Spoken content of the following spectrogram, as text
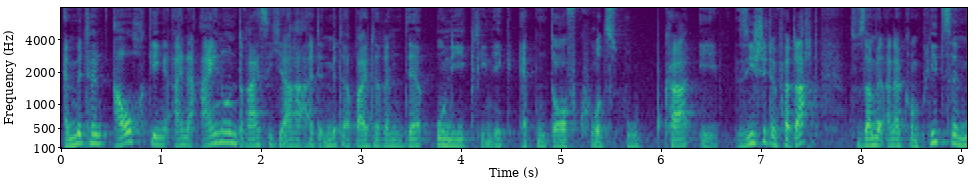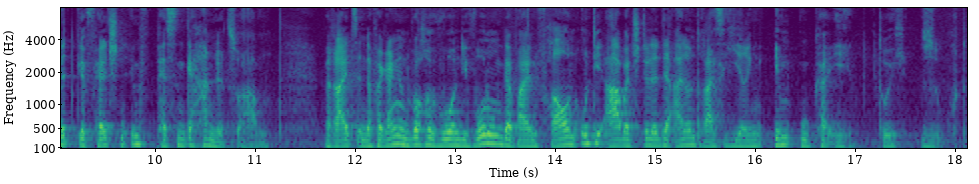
ermitteln auch gegen eine 31 Jahre alte Mitarbeiterin der Uniklinik Eppendorf, kurz UKE. Sie steht im Verdacht, zusammen mit einer Komplize mit gefälschten Impfpässen gehandelt zu haben. Bereits in der vergangenen Woche wurden die Wohnungen der beiden Frauen und die Arbeitsstelle der 31-Jährigen im UKE durchsucht.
